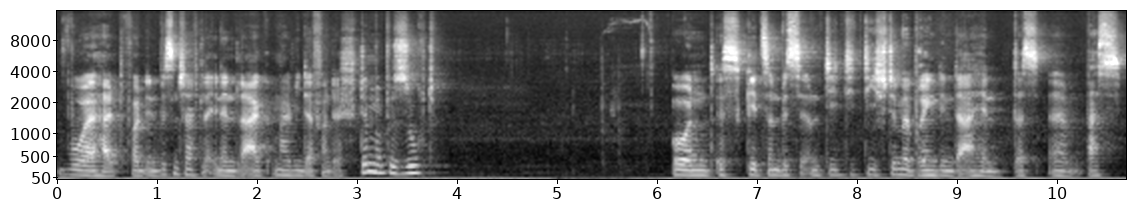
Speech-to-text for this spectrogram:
wo er halt von den WissenschaftlerInnen lag, mal wieder von der Stimme besucht. Und es geht so ein bisschen, und die, die, die Stimme bringt ihn dahin, dass äh, was,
